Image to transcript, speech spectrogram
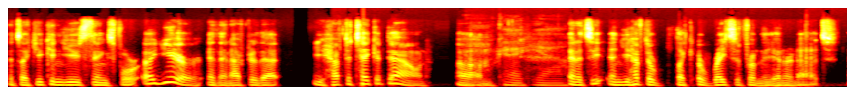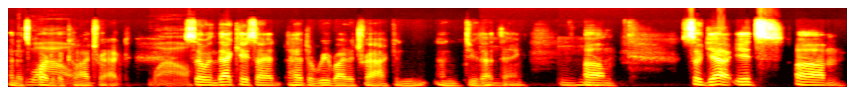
it's like you can use things for a year, and then after that you have to take it down. Um, okay, yeah. And it's and you have to like erase it from the internet, and it's wow. part of the contract. Wow. So in that case, I had, I had to rewrite a track and and do that mm-hmm. thing. Mm-hmm. Um, so yeah, it's um,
